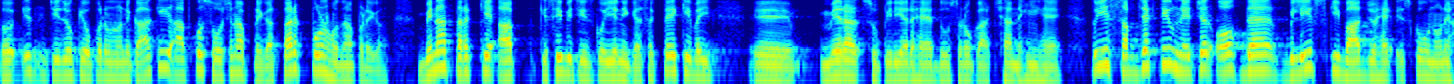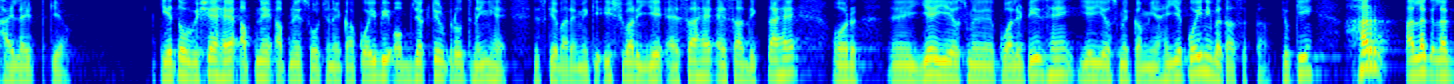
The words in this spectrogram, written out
तो इन चीज़ों के ऊपर उन्होंने कहा कि आपको सोचना पड़ेगा तर्कपूर्ण होना पड़ेगा। बिना तर्क के आप किसी भी चीज़ को ये नहीं कह सकते कि भाई ए, मेरा सुपीरियर है दूसरों का अच्छा नहीं है। तो ये subjective nature of the beliefs की बात जो है इसको उन्होंने हाईलाइट किया। ये तो विषय है अपने अपने सोचने का, कोई भी ऑब्जेक्टिव ट्रूथ नहीं है इसके बारे में कि ईश्वर ये ऐसा है, ऐसा दिखता है और ये ये उसमें क्वालिटीज़ हैं, ये ये उसमें कमियाँ हैं, ये कोई नहीं बता सकता क्योंकि हर अलग अलग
